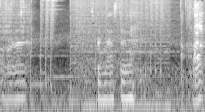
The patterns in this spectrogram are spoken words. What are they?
All of that. Spin Master. Yep.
